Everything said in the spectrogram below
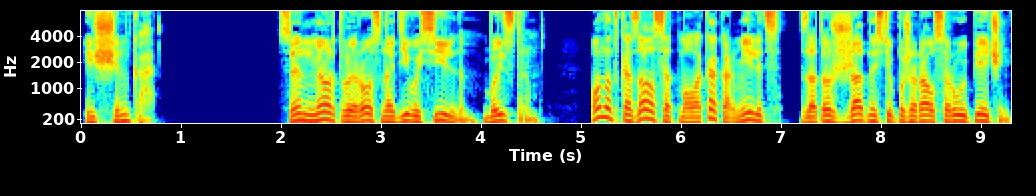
и щенка. Сын мертвый рос на диво сильным, быстрым. Он отказался от молока кормилец, зато с жадностью пожирал сырую печень,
